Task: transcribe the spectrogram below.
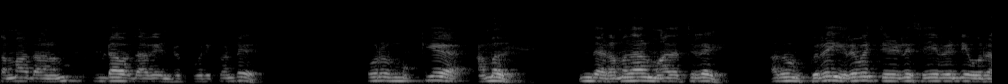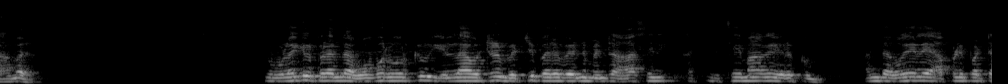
சமாதானம் உண்டாவதாக என்று கூறிக்கொண்டு ஒரு முக்கிய அமல் இந்த ரமதான் மாதத்திலே அதுவும் பிறை இருபத்தேழில் செய்ய வேண்டிய ஒரு அமல். இவ்வுலகில் பிறந்த ஒவ்வொருவருக்கும் எல்லாவற்றிலும் வெற்றி பெற வேண்டும் என்ற ஆசை நிச்சயமாக இருக்கும். அந்த வகையிலே அப்படிப்பட்ட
